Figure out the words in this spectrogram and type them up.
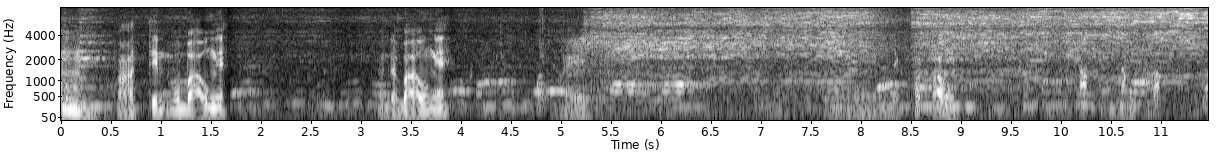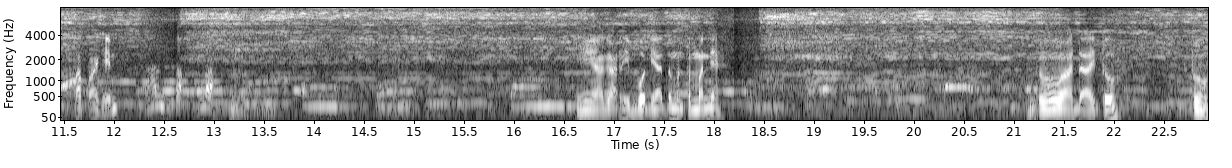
Hmm, patin. Oh, baung ya. ada baung ya Nih. Hmm, jackpot baung Tak, tak, tak. Tetap Hakim Mantap lah. ini agak ribut ya teman-teman ya tuh ada itu tuh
